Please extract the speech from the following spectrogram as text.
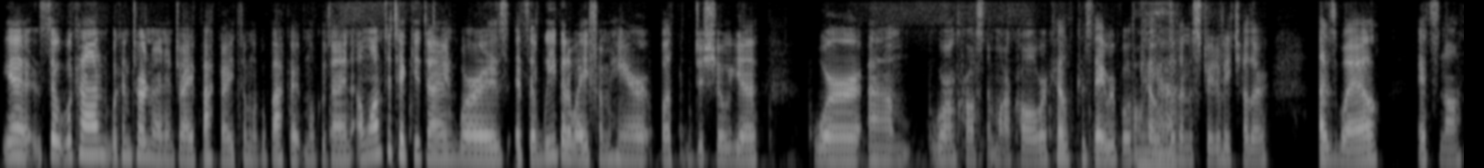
yeah, so we can we can turn around and drive back out and we'll go back out and we'll go down. I want to take you down whereas it's a wee bit away from here, but to show you were um, Warren Crossan Mark Hall were killed because they were both Oh, killed yeah. within the street of each other as well. It's not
